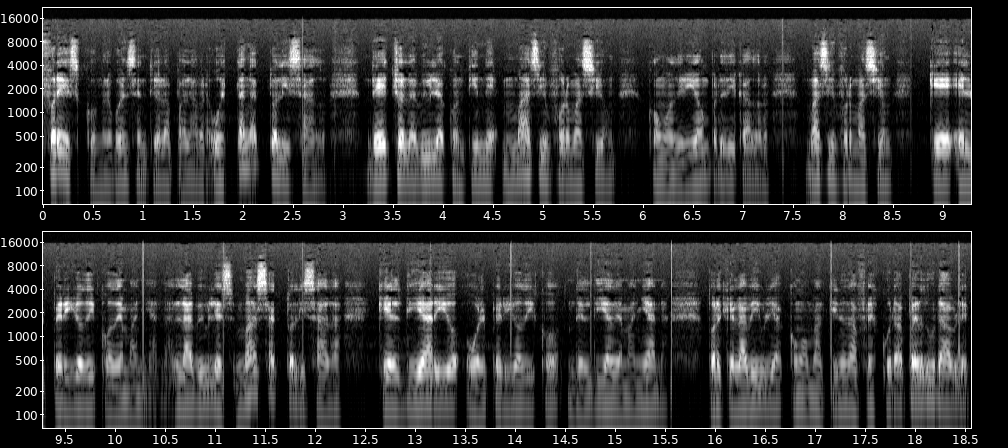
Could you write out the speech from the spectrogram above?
fresco en el buen sentido de la palabra o es tan actualizado. De hecho, la Biblia contiene más información, como diría un predicador, más información que el periódico de mañana. La Biblia es más actualizada que el diario o el periódico del día de mañana, porque la Biblia, como mantiene una frescura perdurable,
